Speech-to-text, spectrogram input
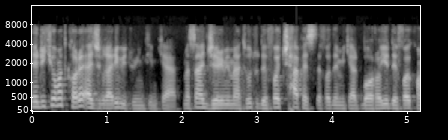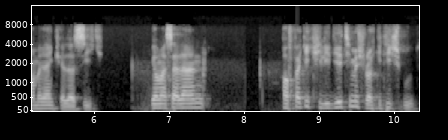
انریکه اومد کار عجیب غریبی تو این تیم کرد. مثلا جرمی متو تو دفاع چپ استفاده می‌کرد بارها یه دفاع کاملا کلاسیک. یا مثلا هافک کلیدی تیمش راکیتیچ بود.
